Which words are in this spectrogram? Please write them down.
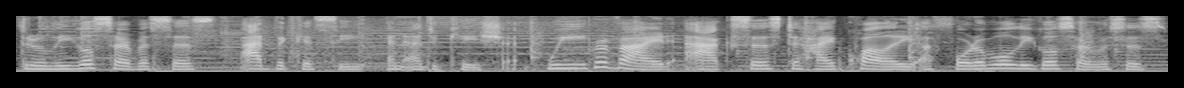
through legal services, advocacy, and education. We provide access to high quality, affordable legal services,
